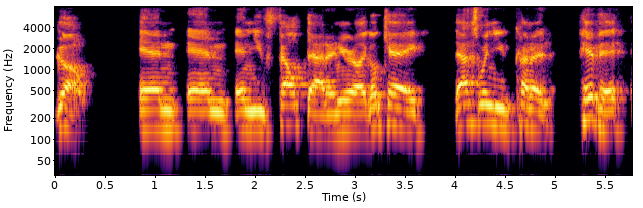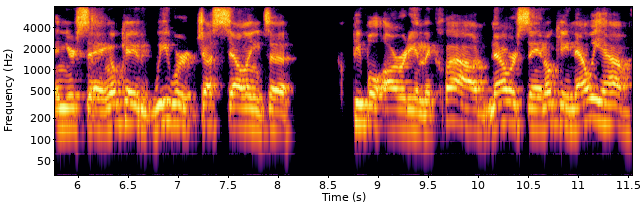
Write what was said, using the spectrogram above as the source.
go. And and and you felt that and you're like, okay, that's when you kind of pivot and you're saying, okay, we were just selling to people already in the cloud. Now we're saying, okay, now we have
